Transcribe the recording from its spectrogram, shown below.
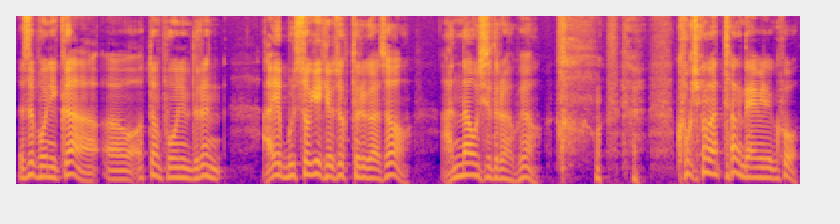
그래서 보니까, 어, 어떤 부모님들은 아예 물 속에 계속 들어가서 안 나오시더라고요. 고개만 딱 내밀고,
